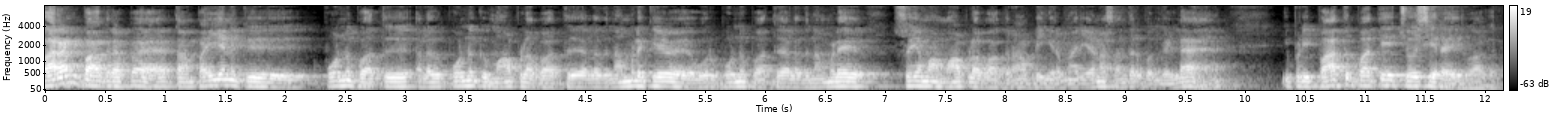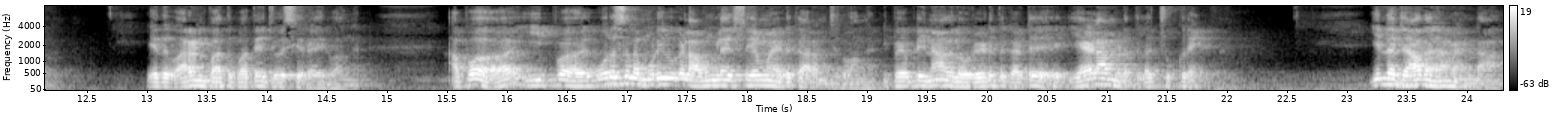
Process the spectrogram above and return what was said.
வரன் பார்க்குறப்ப தான் பையனுக்கு பொண்ணு பார்த்து அல்லது பொண்ணுக்கு மாப்பிள்ளை பார்த்து அல்லது நம்மளுக்கே ஒரு பொண்ணு பார்த்து அல்லது நம்மளே சுயமாக மாப்பிள்ளை பார்க்குறோம் அப்படிங்கிற மாதிரியான சந்தர்ப்பங்களில் இப்படி பார்த்து பார்த்தே ஜோசியர் ஆயிடுவாங்க. எது வரன் பார்த்து பார்த்தே ஜோசியர் ஆயிடுவாங்க. அப்போது இப்போ ஒரு சில முடிவுகள் அவங்களே சுயமாக எடுக்க ஆரம்பிச்சிருவாங்க. இப்போ எப்படின்னா அதில் ஒரு எடுத்துக்காட்டு ஏழாம் இடத்துல சுக்குரேன். இந்த ஜாதகம் வேண்டாம்.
